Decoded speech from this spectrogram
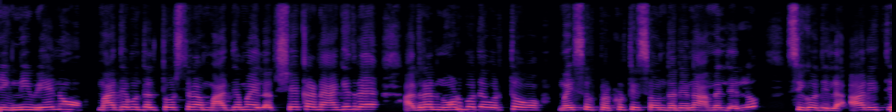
ಈಗ ನೀವೇನು ಮಾಧ್ಯಮದಲ್ಲಿ ತೋರಿಸ್ತಿರೋ, ಮಾಧ್ಯಮ ಎಲ್ಲರೂ ಶೇಖರಣೆ ಆಗಿದ್ರೆ ಅದರಲ್ಲಿ ನೋಡ್ಬೋದೇ ಹೊರ್ತು ಮೈಸೂರು ಪ್ರಕೃತಿ ಸೌಂದರ್ಯನ ಆಮೇಲೆ ಎಲ್ಲೂ ಸಿಗೋದಿಲ್ಲ. ಆ ರೀತಿ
